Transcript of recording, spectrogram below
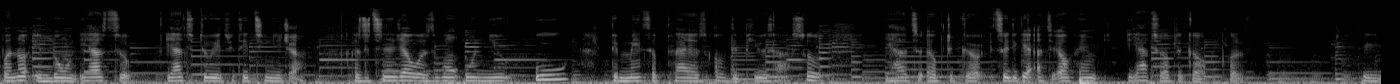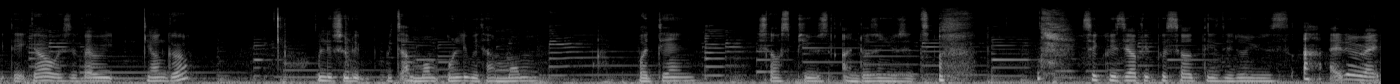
but not alone. He has to he had to do it with a teenager because the teenager was the one who knew who the main suppliers of the pills are. So he had to help the girl. So the girl had to help him. He had to help the girl because the the girl was a very young girl who lives with, with her mom, only with her mom, but then sells pills and doesn't use it. so crazy how people sell things they don't use. I know, right?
